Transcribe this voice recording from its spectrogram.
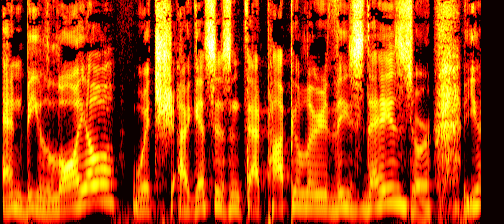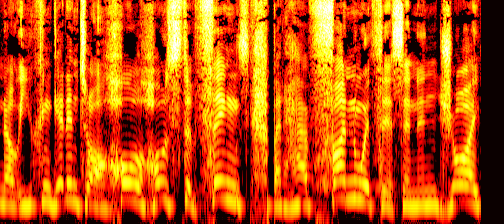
and be loyal, which I guess isn't that popular these days, or, you know, you can get into a whole host of things, but have fun with this and enjoy.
